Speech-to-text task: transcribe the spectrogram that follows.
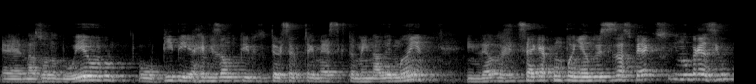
é, na zona do euro, o PIB, a revisão do PIB do terceiro trimestre também na Alemanha. Então a gente segue acompanhando esses aspectos e no Brasil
